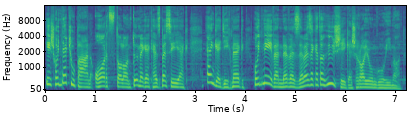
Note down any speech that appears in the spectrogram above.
És hogy ne csupán arctalan tömegekhez beszéljek, engedjék meg, hogy néven nevezzem ezeket a hűséges rajongóimat.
